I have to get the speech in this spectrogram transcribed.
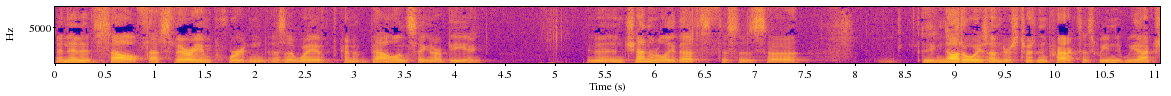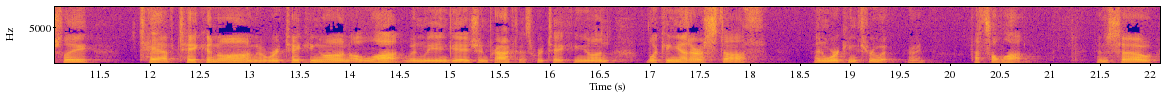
and in itself, that's very important as a way of kind of balancing our being. And generally, that's, this is. Uh, not always understood in practice, we, we actually have taken on, or we're taking on a lot when we engage in practice. We're taking on looking at our stuff and working through it, right? That's a lot. And so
